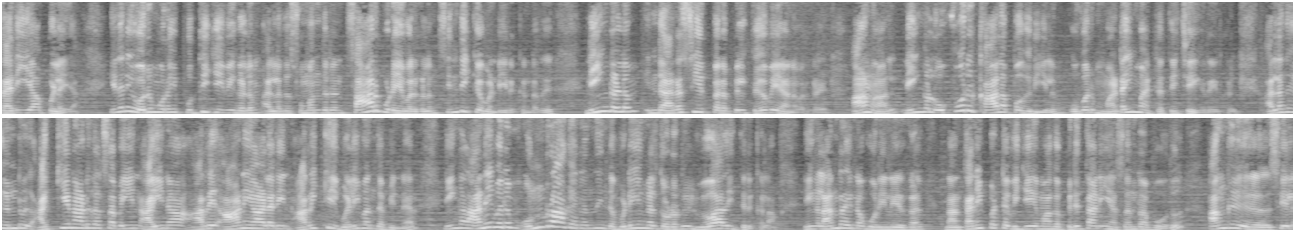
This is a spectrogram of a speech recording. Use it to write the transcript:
சரியா பிழையா? இதனை ஒருமுறை புத்திஜீவிகளும் அல்லது சுமந்திரன் சார்புடையவர்களும் சிந்திக்க வேண்டியிருக்கின்றது. நீங்களும் இந்த அரசியல் பரப்பில் தேவையானவர்கள். ஆனால் நீங்கள் ஒவ்வொரு காலப்பகுதியிலும் ஒவ்வொரு மடைமாற்றத்தை செய்கிறீர்கள். அல்லது இன்று ஐக்கிய நாடுகள் சபையின் ஐநா அறை ஆணையாளரின் அறிக்கை வெளிவந்த பின்னர் நீங்கள் அனைவரும் ஒன்றாக இருந்து இந்த விடயங்கள் தொடர்பில் விவாதித்திருக்கலாம். நீங்கள் அன்று என்ன கூறினீர்கள்? நான் தனிப்பட்ட விஜயமாக பிரித்தானியா சென்ற போது அங்கு சில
